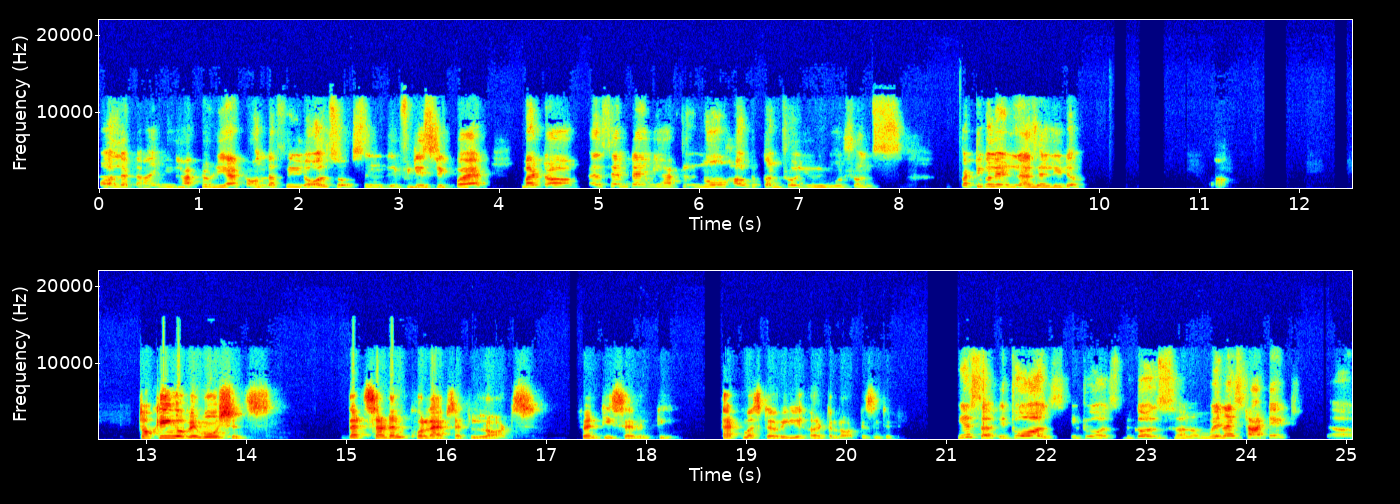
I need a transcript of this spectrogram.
all the time. You have to react on the field also if it is required. But uh, at the same time, you have to know how to control your emotions, particularly as a leader. Talking of emotions, that sudden collapse at Lords 2017, that must have really hurt a lot, isn't it? Yes, sir. It was. It was because you know, when I started uh,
